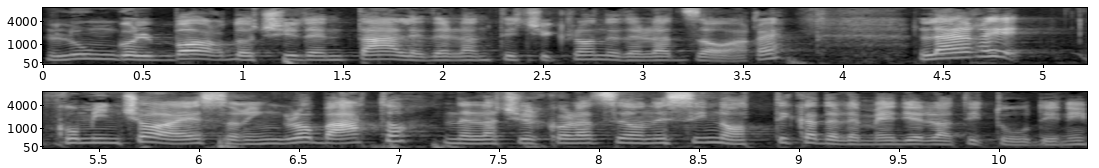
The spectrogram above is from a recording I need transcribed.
lungo il bordo occidentale dell'anticiclone dell'Azore, Larry cominciò a essere inglobato nella circolazione sinottica delle medie latitudini.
